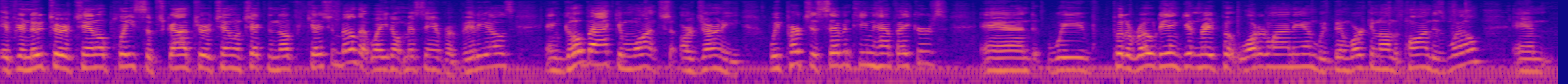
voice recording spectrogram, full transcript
if you're new to our channel, please subscribe to our channel and check the notification bell. That way you don't miss any of our videos. And go back and watch our journey. We purchased 17 and a half acres and we've put a road in, getting ready to put water line in. We've been working on the pond as well. And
